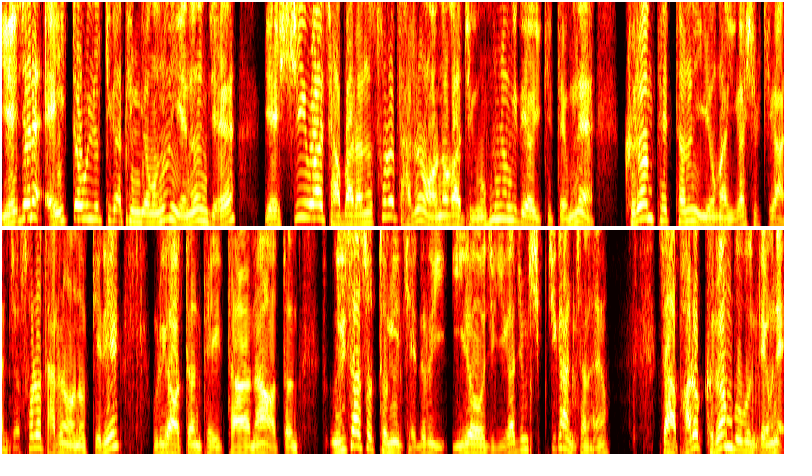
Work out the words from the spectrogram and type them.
예전에 AWT 같은 경우는 얘는 이제 예, C와 자바라는 서로 다른 언어가 지금 혼용이 되어 있기 때문에 그런 패턴을 이용하기가 쉽지가 않죠. 서로 다른 언어끼리 우리가 어떤 데이터나 어떤 의사소통이 제대로 이- 이루어지기가 좀 쉽지가 않잖아요. 자, 바로 그런 부분 때문에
